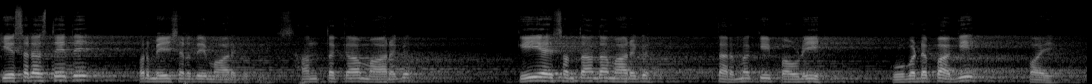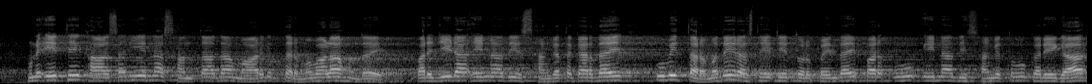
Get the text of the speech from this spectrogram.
ਕਿਸ ਰਸਤੇ ਤੇ? ਪਰਮੇਸ਼ਰ ਦੇ ਮਾਰਗ ਤੇ। ਸੰਤ ਕਾ ਮਾਰਗ। ਕੀ ਹੈ ਸੰਤਾਂ ਦਾ ਮਾਰਗ? ਧਰਮ ਕੀ ਪੌੜੀ? ਕੋ ਵੱਡ ਭਾਗੀ ਪਾਏ। ਹੁਣ ਇੱਥੇ ਖਾਲਸਾ ਜੀ, ਇਹਨਾਂ ਸੰਤਾਂ ਦਾ ਮਾਰਗ ਧਰਮ ਵਾਲਾ ਹੁੰਦਾ ਹੈ ਪਰ ਜਿਹੜਾ ਇਹਨਾਂ ਦੀ ਸੰਗਤ ਕਰਦਾ ਏ, ਉਹ ਵੀ ਧਰਮ ਦੇ ਰਸਤੇ ਤੇ ਤੁਰ ਪੈਂਦਾ ਏ, ਪਰ ਉਹ ਇਹਨਾਂ ਦੀ ਸੰਗਤ ਉਹ ਕਰੇਗਾ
